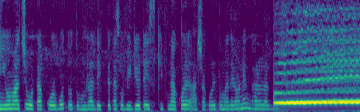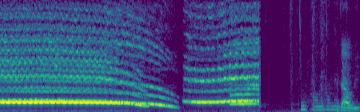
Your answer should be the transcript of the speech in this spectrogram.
নিয়ম আছে, ওটা করব। তো তোমরা দেখতে থাকো, ভিডিওটা স্কিপ না করে। আশা করি তোমাদের অনেক ভালো লাগবে। যাবি।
